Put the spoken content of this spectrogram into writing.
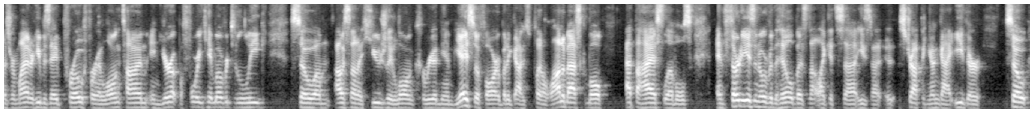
as a reminder, he was a pro for a long time in Europe before he came over to the league. So um, obviously not a hugely long career in the NBA so far, but a guy who's played a lot of basketball at the highest levels. And 30 isn't over the hill, but it's not like it's uh, he's a strapping young guy either. So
